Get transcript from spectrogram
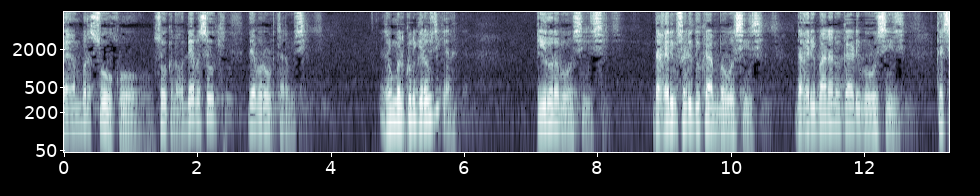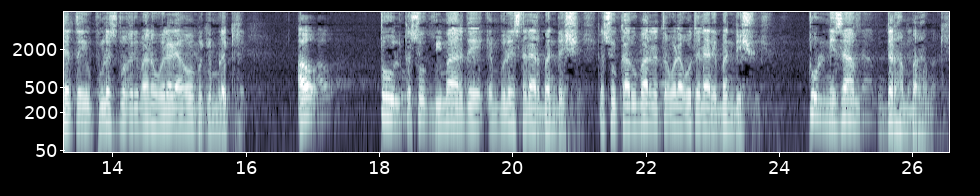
پیغمبر سوکو سوک نو دی به سوک دی به روټ تر وسی زموږ ملکونو کې روزي کنه ټیرونه به وسیږي د غریب سړي دکان به وسیږي د غریبانو ګاډي به وسیږي کچرته یو پولیس دوه غریبانو ولاړ هغه په کې مړ کی او ټول کڅوک بیمار دی امبولانس ته لار بند شي کڅوک کاروبار لته وړه غو ته لارې بند شي ټول نظام درهم برهم کی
